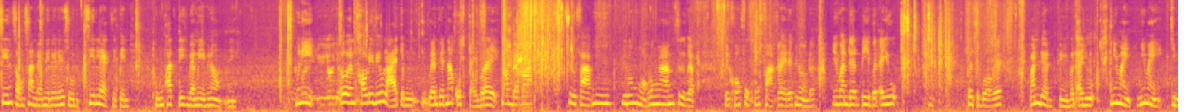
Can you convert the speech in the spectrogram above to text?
ซีนสองสันแบบนี้เลยได้ศูนย์ซีนแรกจะเป็นถุงพลาสติกแบบนี้พี่น้องนี่มื่อนี้เออเขารีวิวหลายจนแวนเพชรนั่งอดใจบ่ได้ทำแบบว่าสื่อฝากหมูอยู่โรงหมอกโรงงานสื่อแบบเป็นของฝกของฝากอะไรได้อพี่น้องเด้อมีวันเดือนปีเบิดอายุ เพื่อจะบอกเลยวันเดือนปีบิดอายุนี่ใหม่นี่ใหม่จิ้ม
